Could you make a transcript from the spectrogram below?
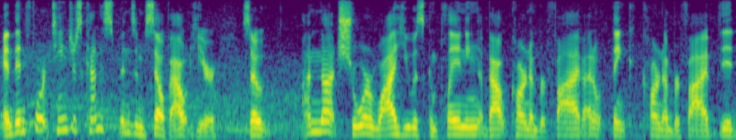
And then 14 just kind of spins himself out here. So I'm not sure why he was complaining about car number 5. I don't think car number 5 did,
